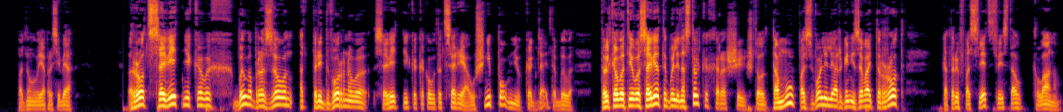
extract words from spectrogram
— подумал я про себя. Род Советниковых был образован от придворного советника какого-то царя. Уж не помню, когда это было. Только вот его советы были настолько хороши, что тому позволили организовать род, который впоследствии стал кланом.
